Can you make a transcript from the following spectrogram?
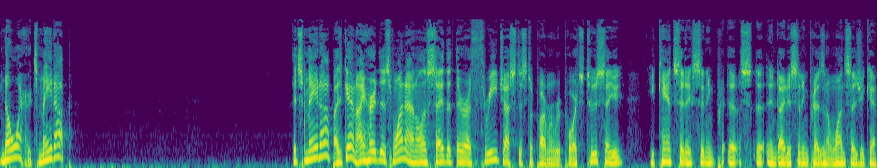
Nowhere. It's made up. It's made up. Again, I heard this one analyst say that there are three Justice Department reports. Two say you, you can't sit a sitting, uh, uh, indict a sitting president. One says you can.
